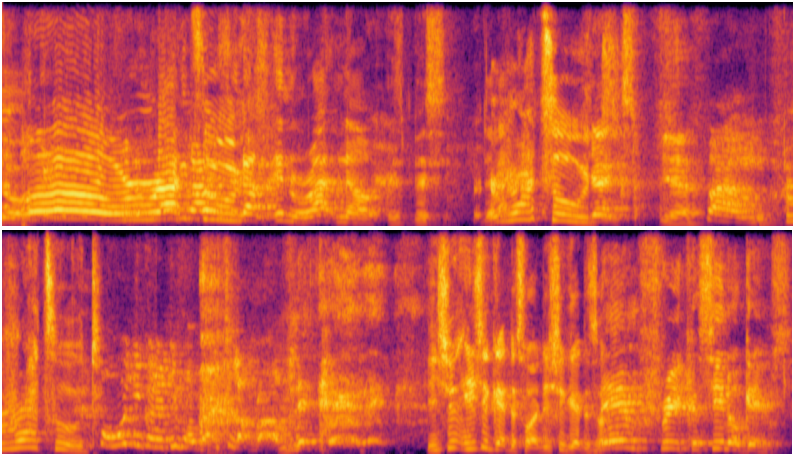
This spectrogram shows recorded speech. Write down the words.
Oh, Person rattled, that's in right now is busy. rattled, Yeah. fam. rattled. But what you gonna do for bachelor, bro? You should, you should get this one. You should get this one. Name three casino games.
